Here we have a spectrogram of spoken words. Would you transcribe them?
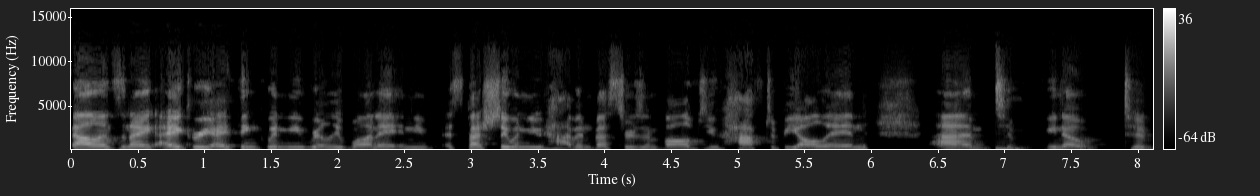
balance. And I, I agree. I think when you really want it, and you especially when you have investors involved, you have to be all in um, to mm-hmm. you know to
